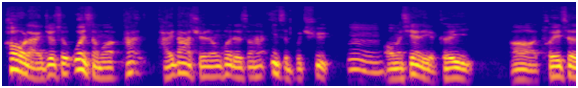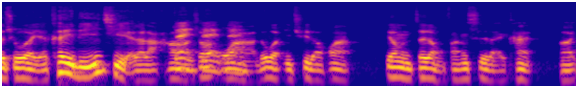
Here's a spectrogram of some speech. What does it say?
后来就是为什么他台大学生会的时候他一直不去？嗯，我们现在也可以啊推测出了，也可以理解的啦。啊，说哇，如果一去的话。用这种方式来看啊，以。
